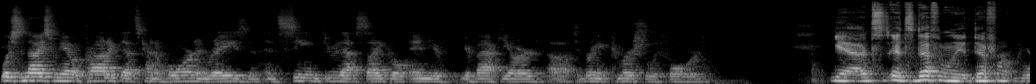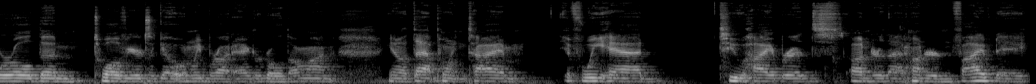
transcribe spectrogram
which is nice when you have a product that's kind of born and raised and, and seen through that cycle in your, your backyard uh, to bring it commercially forward. Yeah, it's it's definitely a different world than 12 years ago when we brought AgriGold on. You know, at that point in time, if we had two hybrids under that 105 day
